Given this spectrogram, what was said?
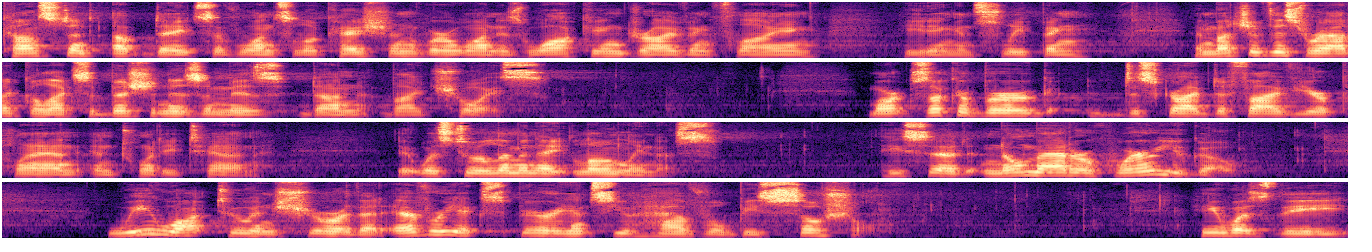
constant updates of one's location where one is walking, driving, flying, eating, and sleeping. And much of this radical exhibitionism is done by choice. Mark Zuckerberg described a five year plan in 2010. It was to eliminate loneliness. He said, No matter where you go, we want to ensure that every experience you have will be social. He was the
